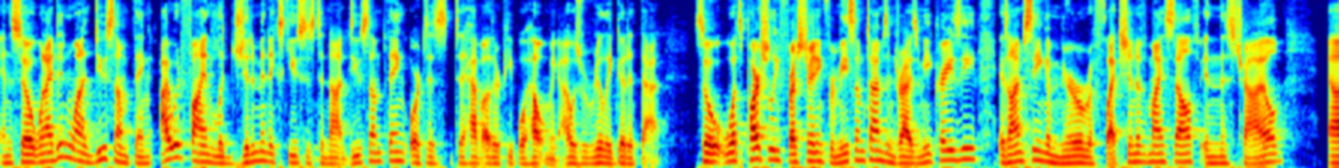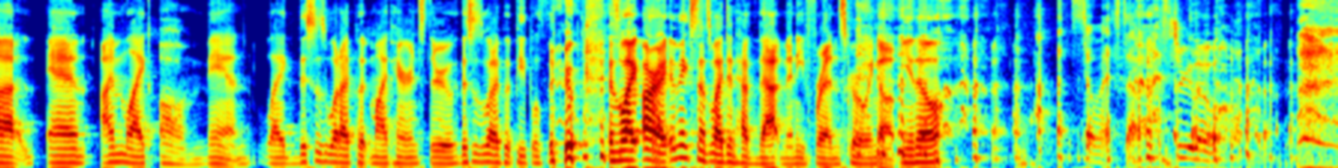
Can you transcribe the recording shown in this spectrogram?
And so when I didn't want to do something, I would find legitimate excuses to not do something or to, to have other people help me. I was really good at that. So what's partially frustrating for me sometimes and drives me crazy is I'm seeing a mirror reflection of myself in this child. Uh, and I'm like, oh man, like this is what I put my parents through. This is what I put people through. it's like, all right, it makes sense why I didn't have that many friends growing up, you know? so messed up. It's true though.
